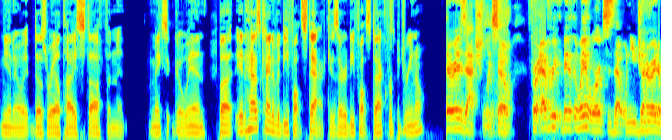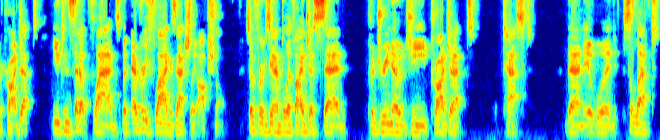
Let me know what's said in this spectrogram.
you know, it does Railtie stuff and it makes it go in. But it has kind of a default stack. Is there a default stack for Padrino? There is actually. So for every, the way it works is that when you generate a project, you can set up flags, but every flag is actually optional. So for example, if I just said Padrino G project test, then it would select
